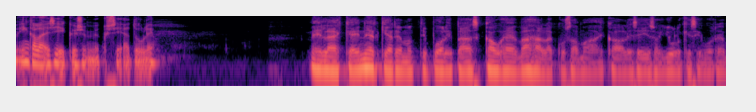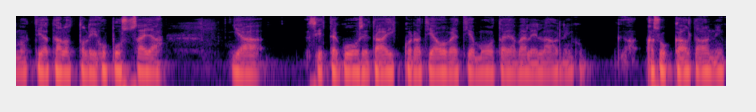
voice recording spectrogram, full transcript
minkälaisia kysymyksiä tuli? Meillä ehkä energiaremonttipuoli pääsi kauhean vähällä, kun samaan aikaan oli se iso julkisivuremontti ja talot oli hupussa ja, ja sitten kun uusitaan ikkunat ja ovet ja muuta ja välillä on niin kuin asukkaalta on niin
